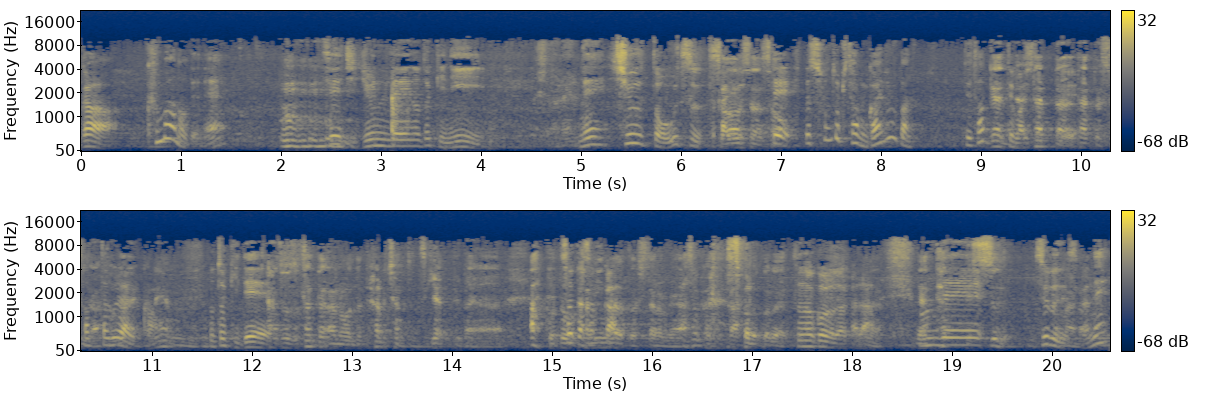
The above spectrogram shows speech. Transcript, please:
が熊野でね聖地巡礼の時にねシュートを打つとか言ってその時多分外部館で立ってましたっけ？立った立ったすぐ立ったぐらいか。の時で。あそうそうたったあのはるちゃんと付き合ってたあことをカミングアウトしたのがあその頃だった。その頃だから。うん。ほんですぐすぐですかね。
